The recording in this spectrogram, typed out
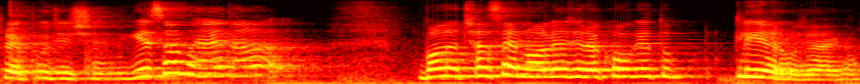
preposition ये सब है ना बहुत अच्छा से नॉलेज रखोगे तो क्लियर हो जाएगा।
